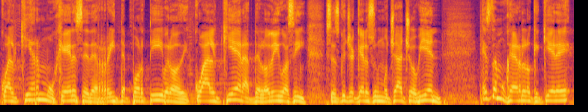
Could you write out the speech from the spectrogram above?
Cualquier mujer se derrite por ti, Brody. Cualquiera, te lo digo así. Se escucha que eres un muchacho bien. Esta mujer lo que quiere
